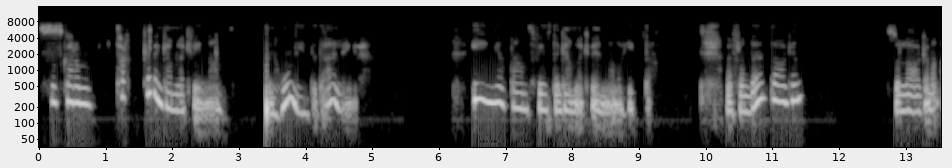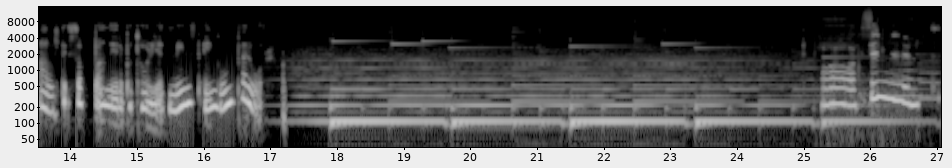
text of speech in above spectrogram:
så ska de tacka den gamla kvinnan. Men hon är inte där längre. Ingenstans finns den gamla kvinnan att hitta. Men från den dagen så lagar man alltid soppa nere på torget minst en gång per år. Åh, fint!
